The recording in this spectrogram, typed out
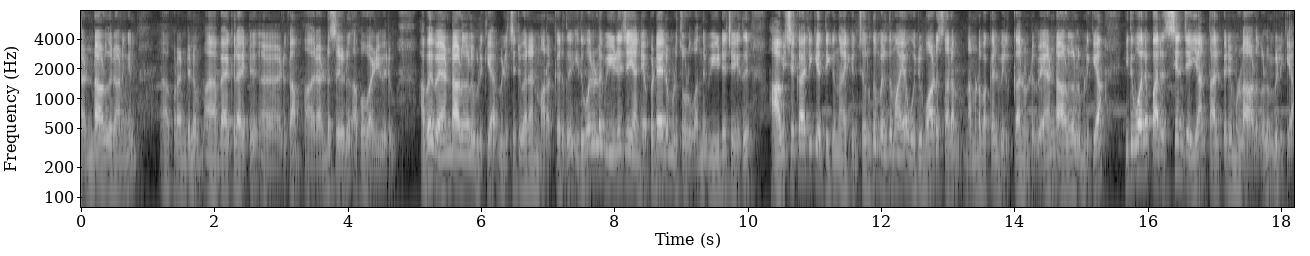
രണ്ടാൾ വരികയാണെങ്കിൽ ഫ്രണ്ടിലും ബാക്കിലായിട്ട് എടുക്കാം. രണ്ട് സൈഡ് അപ്പോൾ വഴി വരും. അപ്പോൾ വേണ്ട ആളുകൾ വിളിക്കുക. വിളിച്ചിട്ട് വരാൻ മറക്കരുത്. ഇതുപോലുള്ള വീഡിയോ ചെയ്യാൻ എവിടെയായാലും വിളിച്ചോളൂ. വന്ന് വീഡിയോ ചെയ്ത് ആവശ്യക്കാരിലേക്ക് എത്തിക്കുന്നതായിരിക്കും. ചെറുതും വലുതുമായ ഒരുപാട് സ്ഥലം നമ്മുടെ പക്കൽ വിൽക്കാനുണ്ട്. വേണ്ട ആളുകൾ വിളിക്കുക. ഇതുപോലെ പരസ്യം ചെയ്യാൻ താല്പര്യമുള്ള ആളുകളും വിളിക്കുക.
